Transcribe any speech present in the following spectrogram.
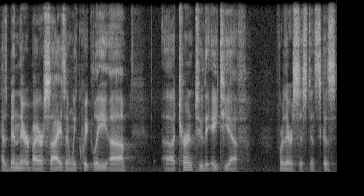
has been there by our sides, and we quickly uh, uh, turned to the ATF for their assistance because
